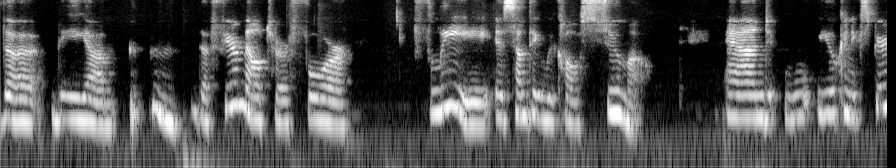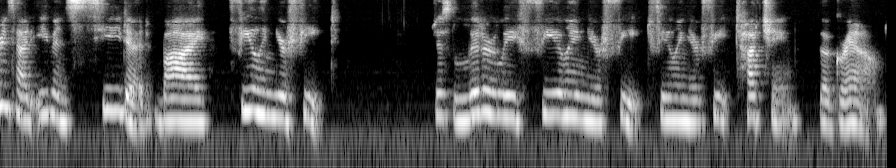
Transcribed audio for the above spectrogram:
the the um, the fear melter for flee is something we call sumo. And w- you can experience that even seated by feeling your feet. Just literally feeling your feet feeling your feet touching the ground.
